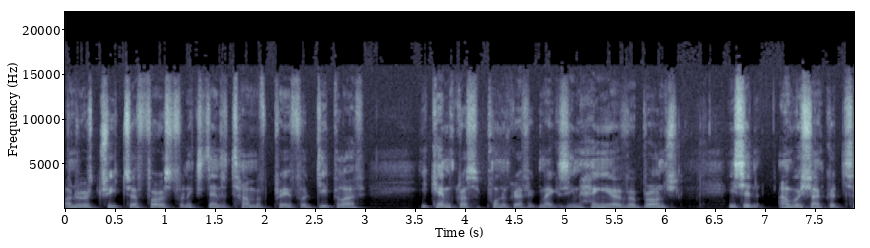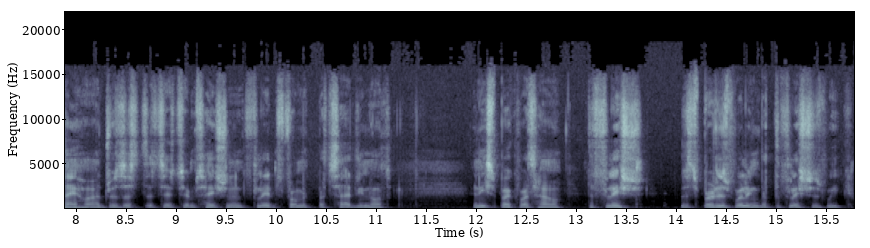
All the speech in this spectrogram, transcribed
on a retreat to a forest for an extended time of prayer for deeper life. He came across a pornographic magazine hanging over a branch he said, I wish I could say how I'd resisted the temptation and fled from it, but sadly not. And he spoke about how the flesh, the spirit is willing, but the flesh is weak.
